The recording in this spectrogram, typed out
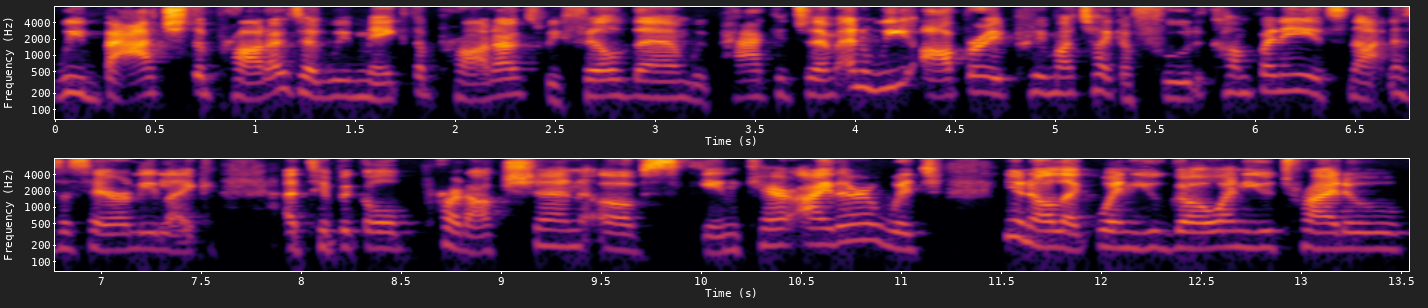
we batch the products like we make the products we fill them we package them and we operate pretty much like a food company. It's not necessarily like a typical production of skincare either which you know like when you go and you try to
